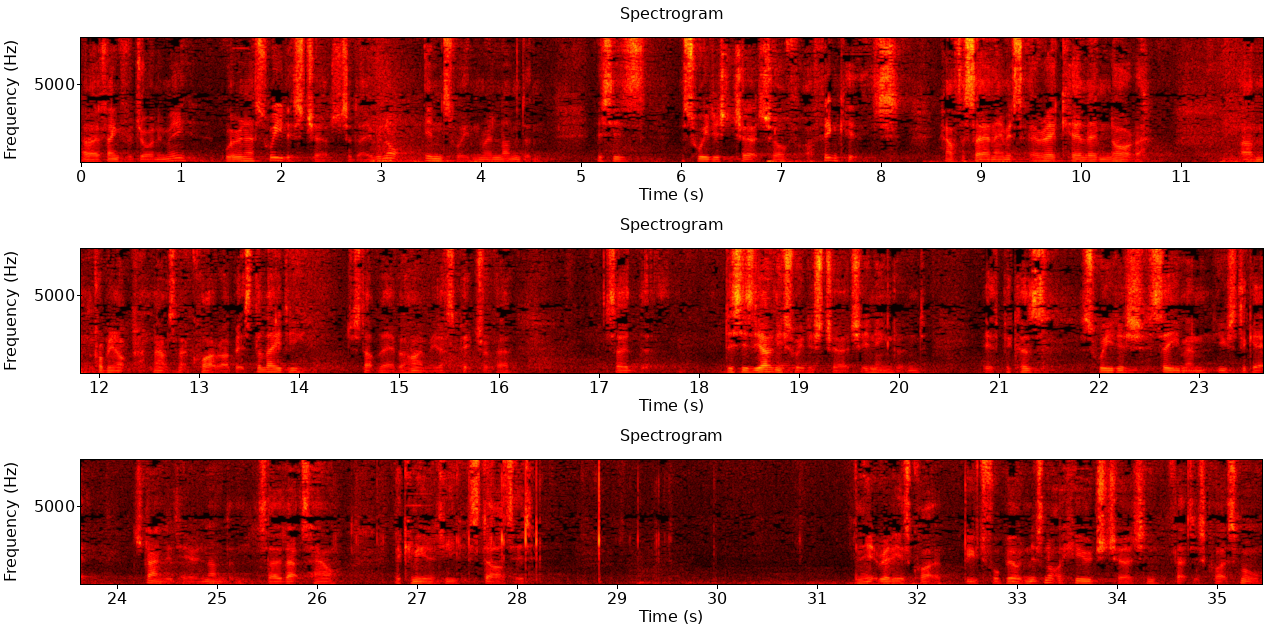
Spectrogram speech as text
Hello, thank you for joining me. We're in a Swedish church today. We're not in Sweden, we're in London. This is the Swedish church of, I think it's, how to say her name, it's Erekelenora. I'm probably not pronouncing that quite right, but it's the lady just up there behind me, that's a picture of her. So th- this is the only Swedish church in England. It's because Swedish seamen used to get stranded here in London. So that's how the community started. And it really is quite a beautiful building. It's not a huge church, in fact it's quite small,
